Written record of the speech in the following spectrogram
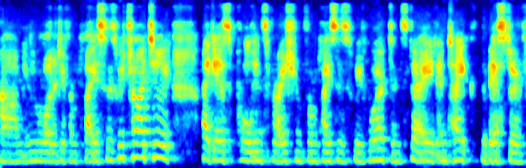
um, in a lot of different places. We tried to, I guess, pull inspiration from places we've worked and stayed, and take the best of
